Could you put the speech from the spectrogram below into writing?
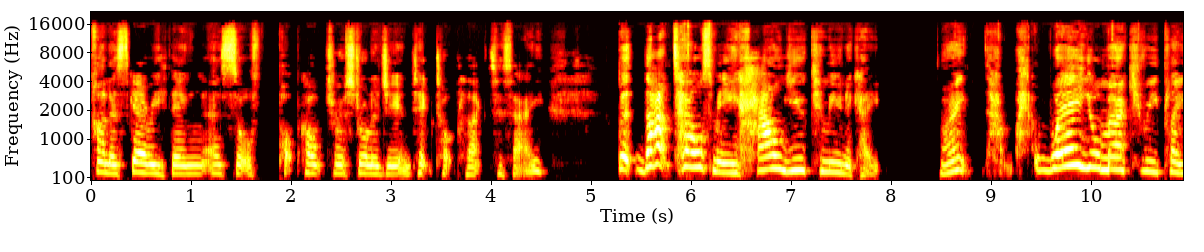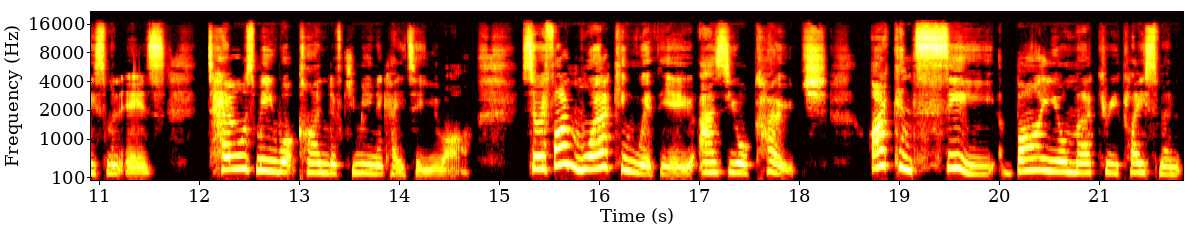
kind of scary thing as sort of pop culture astrology and TikTok like to say. But that tells me how you communicate, right? Where your Mercury placement is tells me what kind of communicator you are. So if I'm working with you as your coach, I can see by your Mercury placement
